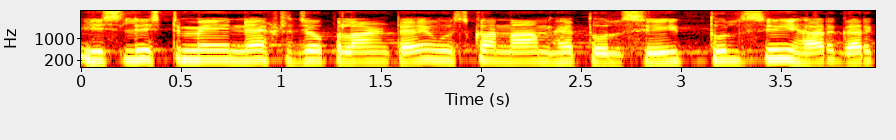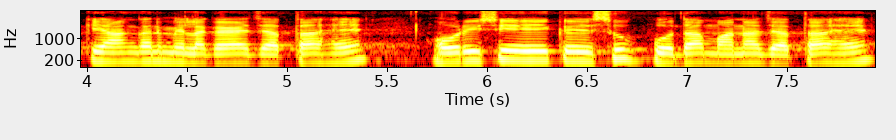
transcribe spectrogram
इस लिस्ट में नेक्स्ट जो प्लांट है, उसका नाम है तुलसी। तुलसी हर घर के आँगन में लगाया जाता है और इसे एक शुभ पौधा माना जाता है।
